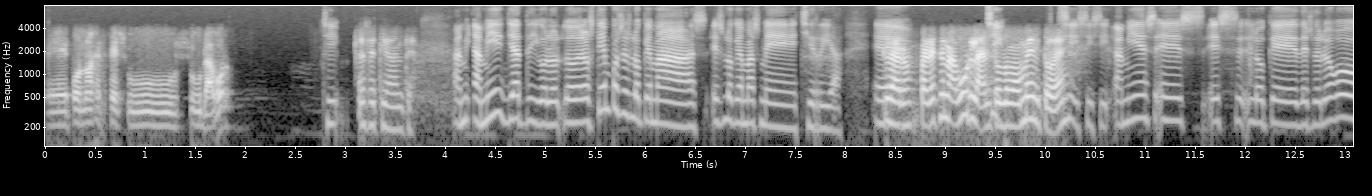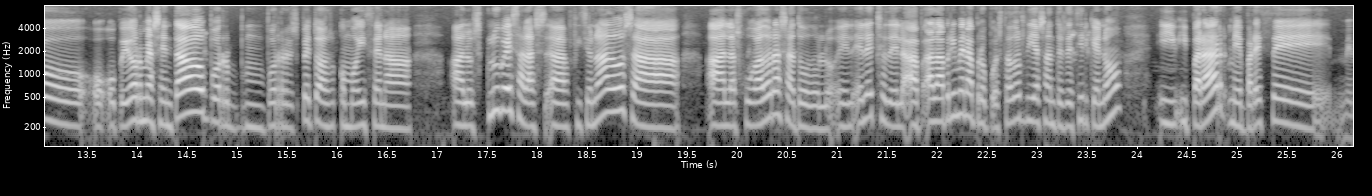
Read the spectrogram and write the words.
eh, por no ejercer su, su labor. Sí, efectivamente. A mí, a mí ya te digo, lo, lo de los tiempos es lo que más, es lo que más me chirría. Eh, Claro, parece una burla en sí, todo momento, ¿eh? Sí, sí, sí. A mí es, es, es lo que desde luego o, o peor me ha sentado por, por respeto, a, como dicen, a, a los clubes, a los aficionados, a, a las jugadoras, a todo. El, el hecho de la, a la primera propuesta, dos días antes decir que no y, y parar, me parece, me-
